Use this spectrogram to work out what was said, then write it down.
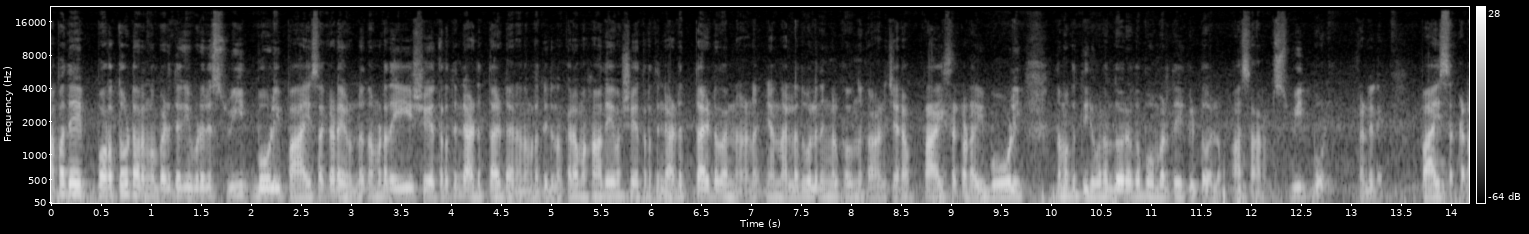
അപ്പോൾ അതേ പുറത്തോട്ട് ഇറങ്ങുമ്പോഴത്തേക്ക് ഇവിടെ ഒരു സ്വീറ്റ് ബോളി പായസക്കടയുണ്ട്. നമ്മുടെ ഈ ക്ഷേത്രത്തിന്റെ അടുത്തായിട്ട് തന്നെ നമ്മുടെ തിരുനക്കര മഹാദേവ ക്ഷേത്രത്തിന്റെ അടുത്തായിട്ട് തന്നെയാണ്. ഞാൻ നല്ലതുപോലെ നിങ്ങൾക്കൊന്ന് കാണിച്ചു തരാം. പായസക്കട ഈ ബോളി നമുക്ക് തിരുവനന്തപുരമൊക്കെ പോകുമ്പോഴത്തേക്ക് കിട്ടുമല്ലോ. ആ സാധനം സ്വീറ്റ് ബോളി. കണ്ടില്ലേ? പായസക്കട.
